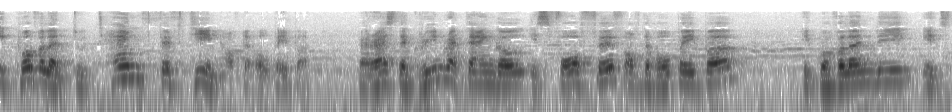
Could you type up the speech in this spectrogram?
equivalent to 10 15 of the whole paper. Whereas the green rectangle is 4 fifths of the whole paper, equivalently it's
